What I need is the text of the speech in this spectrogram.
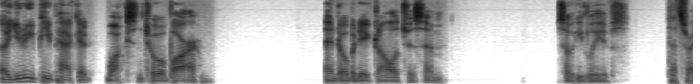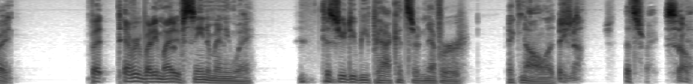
a UDP packet walks into a bar, and nobody acknowledges him, so he leaves. That's right. But everybody might have seen him anyway, because UDP packets are never acknowledged. That's right. So. Yeah.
